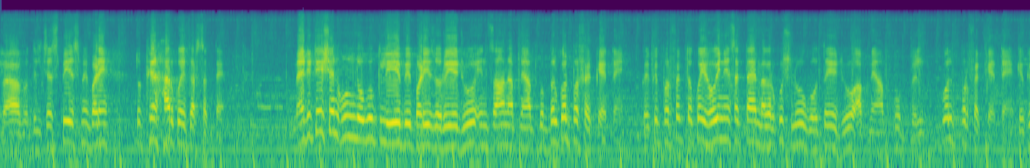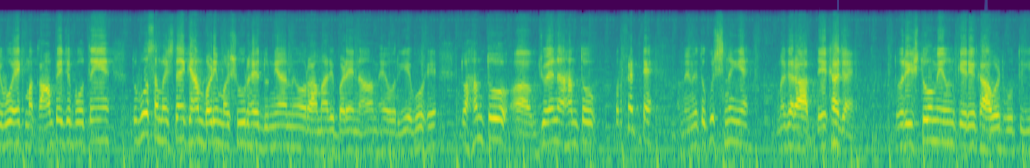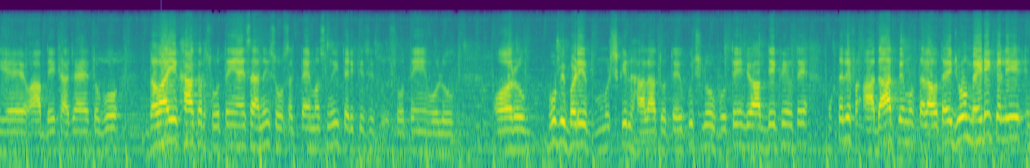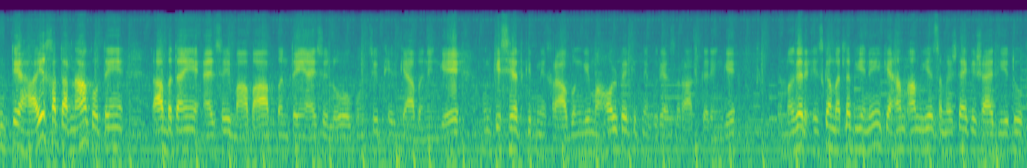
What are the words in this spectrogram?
दिलचस्पी इसमें बढ़े तो फिर हर कोई कर सकता है। मेडिटेशन उन लोगों के लिए भी बड़ी ज़रूरी है जो इंसान अपने आप को बिल्कुल परफेक्ट कहते हैं। क्योंकि परफेक्ट तो कोई हो ही नहीं सकता है, मगर कुछ लोग होते हैं जो अपने आप को बिल्कुल परफेक्ट कहते हैं। क्योंकि वो एक मकाम पे जब होते हैं तो वो समझते हैं कि हम बड़ी मशहूर है दुनिया में और हमारे बड़े नाम है और ये वो है। तो हम तो जो है ना, हम तो परफेक्ट है। हमें में तो कुछ नहीं है, मगर आप देखा जाए तो रिश्तों में उनकी रेखावट होती है, आप देखा जाए तो वो दवाई खाकर सोते हैं, ऐसा नहीं सो सकता है मसनू तरीके से सोते हैं वो लोग। और वो भी बड़े मुश्किल हालात होते हैं। कुछ लोग होते हैं जो आप देख रहे होते हैं, मुख्तलिफ़ आदात पे मुबतला होता है, जो मेडिकली इंतहाई ख़तरनाक होते हैं। तो आप बताएँ, ऐसे माँ बाप बनते हैं, ऐसे लोग, उनसे फिर क्या बनेंगे? उनकी सेहत कितनी ख़राब होंगी, माहौल पे कितने बुरे असरात करेंगे। मगर इसका मतलब ये नहीं कि हम हम ये समझते हैं कि शायद ये तो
